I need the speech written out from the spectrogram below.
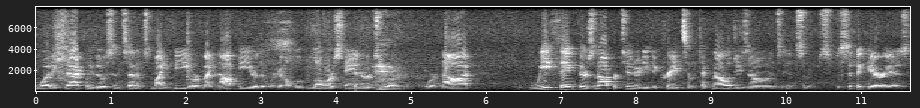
what exactly those incentives might be or might not be, or that we're going to lower standards or, or not. We think there's an opportunity to create some technology zones in some specific areas.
